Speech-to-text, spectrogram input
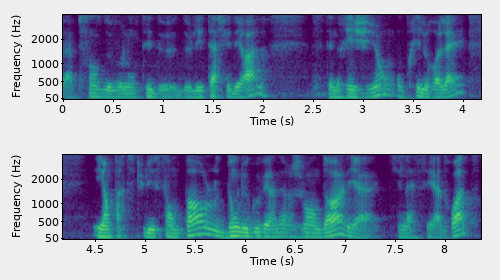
absence de volonté de, l'État fédéral. Certaines régions ont pris le relais, et en particulier São Paulo, dont le gouverneur João Dória, qui est assez à droite,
